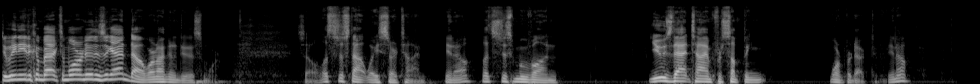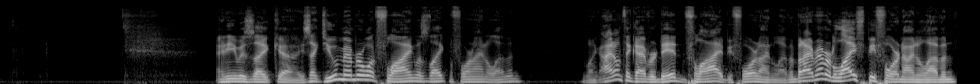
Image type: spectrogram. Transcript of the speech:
Do we need to come back tomorrow and do this again? No, we're not going to do this more. So let's just not waste our time. You know, let's just move on. Use that time for something more productive. You know. And he was like, uh, he's like, do you remember what flying was like before 9 11? I'm like, I don't think I ever did fly before 9 11, but I remember life before 9 11.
